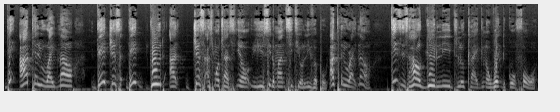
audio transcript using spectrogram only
they I tell you right now, they just they good at just as much as you know you see the Man City or Liverpool. I tell you right now, this is how good Leeds look like. You know when they go forward,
